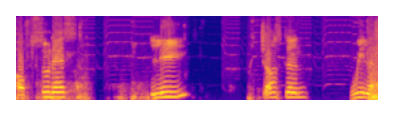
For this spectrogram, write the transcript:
of Souness, Lee, Johnston, Wheeler.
